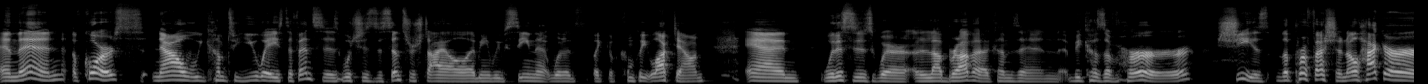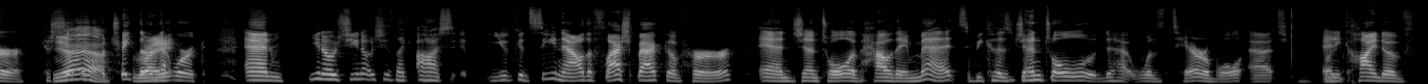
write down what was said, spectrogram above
and then of course now we come to ua's defenses which is the sensor style i mean we've seen that when it's like a complete lockdown and well this is where la brava comes in because of her she's the professional hacker because she'll Yeah, infiltrate their right. network and you know she knows she's like ah sh you could see now the flashback of her and Gentle of how they met because Gentle was terrible at any kind of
